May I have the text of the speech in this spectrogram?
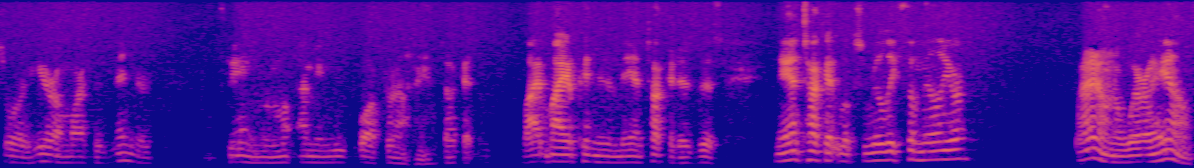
story here on Martha's Vineyard being, I mean, we've walked around Nantucket. My, my opinion of Nantucket is this Nantucket looks really familiar, I don't know where I am.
